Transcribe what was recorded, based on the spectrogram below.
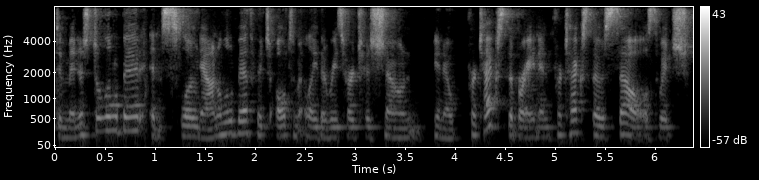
diminished a little bit and slow down a little bit which ultimately the research has shown you know protects the brain and protects those cells which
